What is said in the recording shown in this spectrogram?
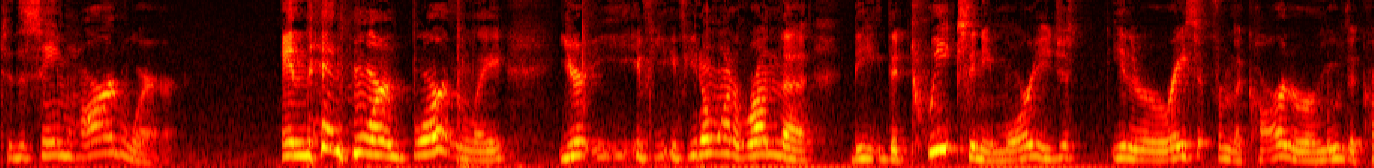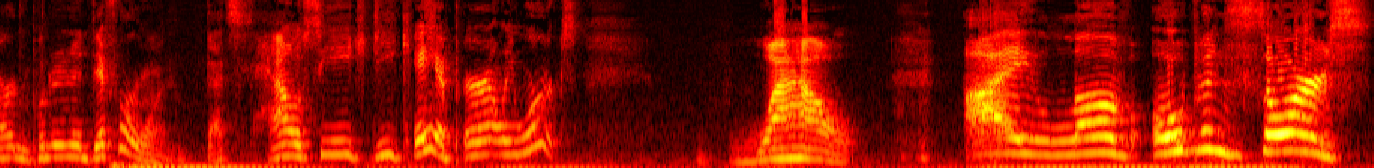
to the same hardware. And then, more importantly, you're if you, if you don't want to run the, the, the tweaks anymore, you just either erase it from the card or remove the card and put it in a different one. That's how CHDK apparently works. Wow. I love open source.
